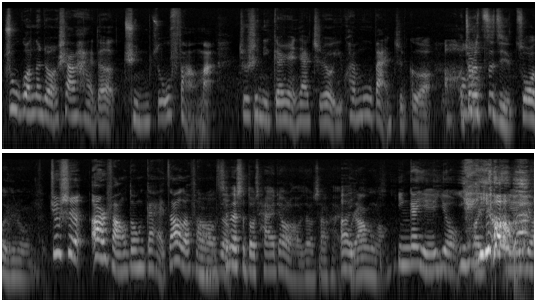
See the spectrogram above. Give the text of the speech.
住过那种上海的群租房嘛，就是你跟人家只有一块木板之隔，就是自己做的那种。就是二房东改造的哦房，子，现在是都拆掉了，好像上海呃不让了。应该也有，也哦有也有。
